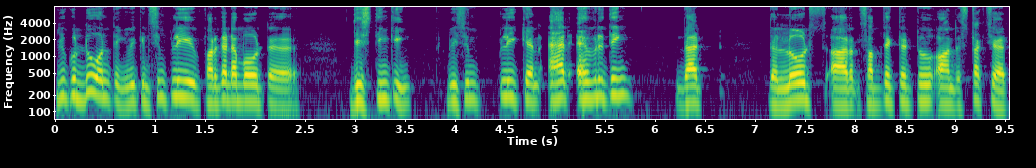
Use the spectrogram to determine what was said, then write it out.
You could do one thing. We can simply forget about uh, this thinking. We simply can add everything that the loads are subjected to on the structure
